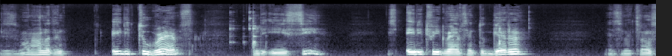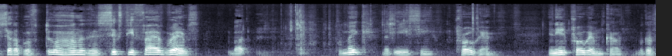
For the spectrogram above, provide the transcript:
this is 182 grams and the EC is 83 grams and together it's an electronic setup of 265 grams but to make that EC program you need a program card because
